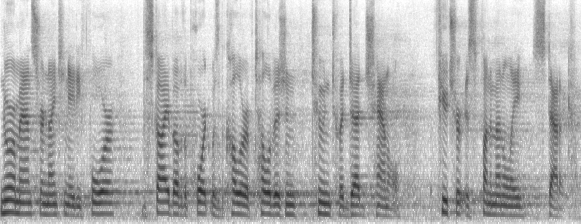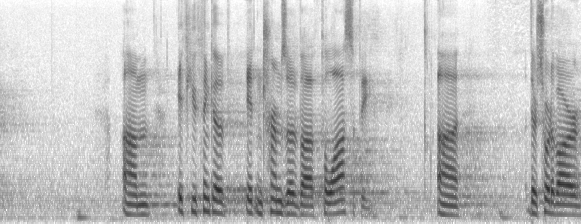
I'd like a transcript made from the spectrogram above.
Neuromancer 1984, the sky above the port was the color of television tuned to a dead channel. The Future is fundamentally static. Um, if you think of it in terms of uh, philosophy, uh, there sort of are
